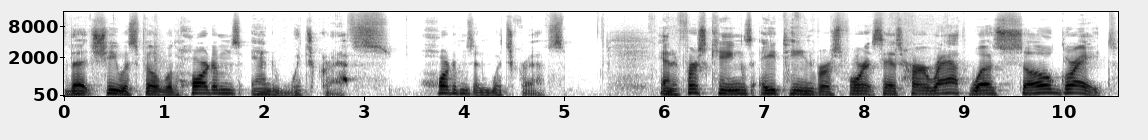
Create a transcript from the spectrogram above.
that she was filled with whoredoms and witchcrafts. Whoredoms and witchcrafts. And in 1 Kings 18, verse 4, it says, Her wrath was so great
